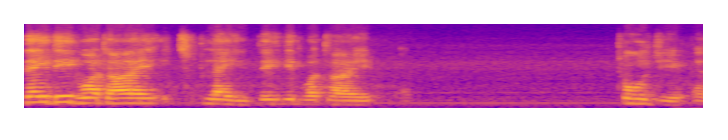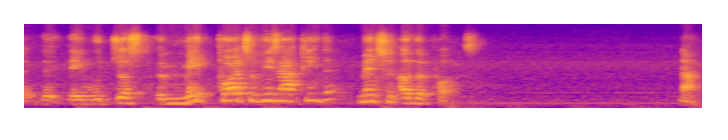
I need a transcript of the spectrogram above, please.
they did what I explained. They did what I told you. Uh, they, they would just omit parts of his aqidah, mention other parts. Now,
